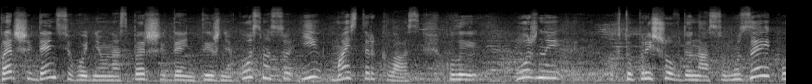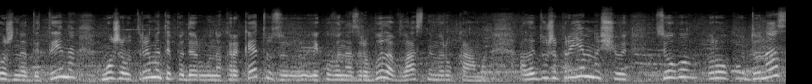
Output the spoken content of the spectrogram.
Перший день сьогодні у нас перший день тижня космосу і майстер-клас, коли кожний. Хто прийшов до нас у музей, кожна дитина може отримати подарунок ракету, з- яку вона зробила власними руками. Але дуже приємно, що цього року до нас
